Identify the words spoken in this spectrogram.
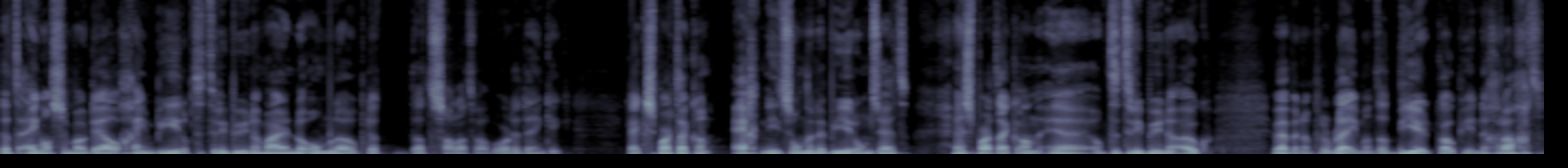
dat Engelse model, geen bier op de tribune, maar in de omloop, dat, dat zal het wel worden, denk ik. Kijk, Sparta kan echt niet zonder de bieromzet. En Sparta kan eh, op de tribune ook... We hebben een probleem, want dat bier koop je in de gracht.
